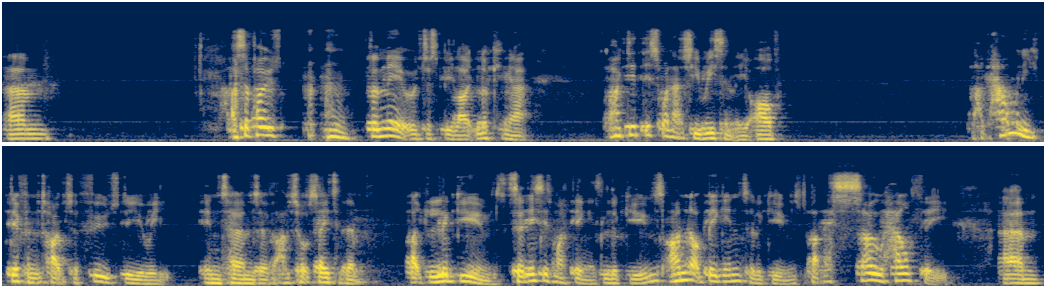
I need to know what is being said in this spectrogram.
Um, I suppose for me it would just be like looking at. I did this one actually recently of like how many different types of foods do you eat in terms of I sort of say to them like legumes. So this is my thing is legumes. I'm not big into legumes, but they're so healthy. Um,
